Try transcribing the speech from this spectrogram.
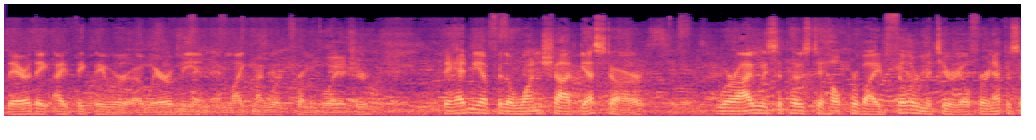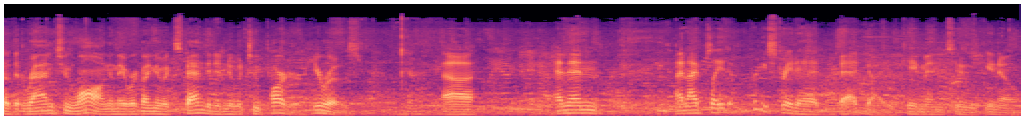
there. They, I think, they were aware of me and, and liked my work from Voyager. They had me up for the one-shot guest star, where I was supposed to help provide filler material for an episode that ran too long, and they were going to expand it into a two-parter, Heroes. Uh, and then, and I played a pretty straight-ahead bad guy who came in to, you know,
